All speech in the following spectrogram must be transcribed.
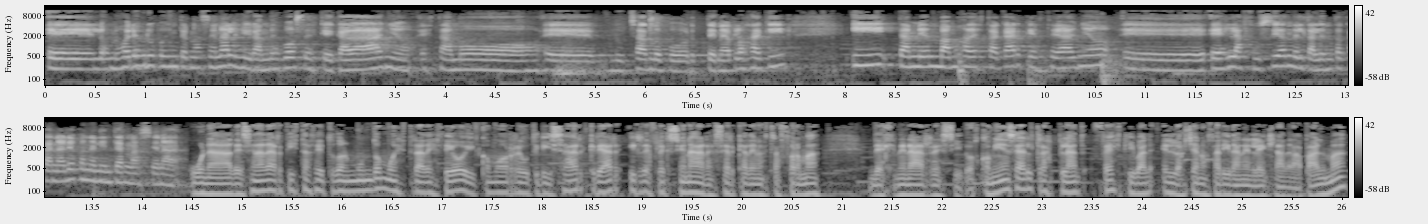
Eh, los mejores grupos internacionales y grandes voces que cada año estamos eh, luchando por tenerlos aquí. Y también vamos a destacar que este año eh, es la fusión del talento canario con el internacional. Una decena de artistas de todo el mundo muestra desde hoy cómo reutilizar, crear y reflexionar acerca de nuestra forma de generar residuos. Comienza el Transplant Festival en los Llanos de Aridane en la isla de La Palma.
